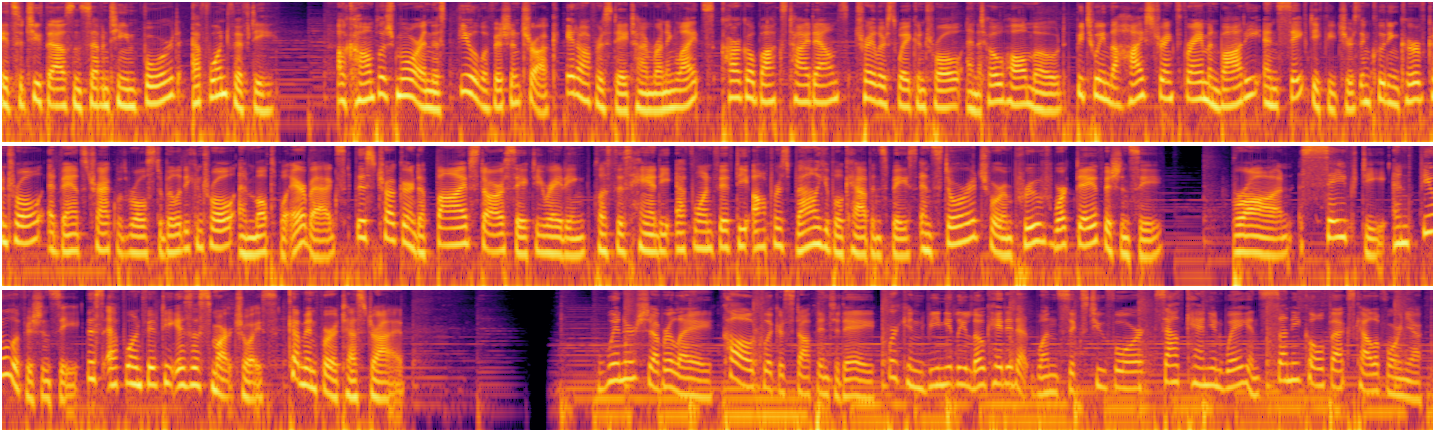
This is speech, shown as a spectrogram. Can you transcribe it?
It's a 2017 Ford F-150. Accomplish more in this fuel-efficient truck. It offers daytime running lights, cargo box tie-downs, trailer sway control, and tow haul mode. Between the high-strength frame and body and safety features including curve control, AdvanceTrac with roll stability control, and multiple airbags, this truck earned a 5-star safety rating. Plus this handy F-150 offers valuable cabin space and storage for improved workday efficiency. Brawn, safety, and fuel efficiency. This F-150 is a smart choice. Come in for a test drive. Winner Chevrolet. Call, click, or stop in today. We're conveniently located at 1624 South Canyon Way in sunny Colfax, California.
